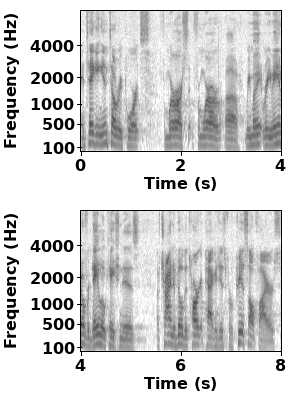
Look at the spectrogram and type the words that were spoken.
and taking intel reports from where our, from where our uh, remain, remain over day location is of trying to build the target packages for pre-assault fires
